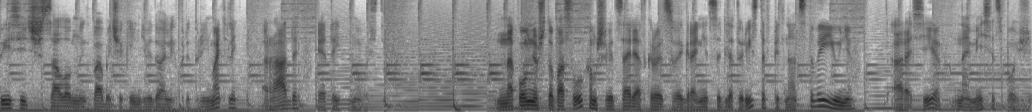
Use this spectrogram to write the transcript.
тысяч салонных бабочек и индивидуальных предпринимателей рады этой новости. Напомню, что по слухам Швейцария откроет свои границы для туристов 15 июня, а Россия на месяц позже.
